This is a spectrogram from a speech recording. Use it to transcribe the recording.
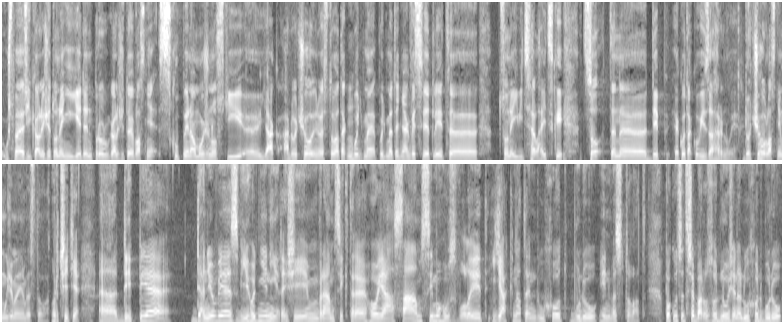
už jsme říkali, že to není jeden produkt, ale že to je vlastně skupina možností, eh, jak a do čeho investovat. Tak mm pojďme, pojďme teď nějak vysvětlit, co nejvíce laicky, co ten DIP jako takový zahrnuje. Do čeho vlastně můžeme investovat? Určitě. DIP je daňově zvýhodněný režim, v rámci kterého já sám si mohu zvolit, jak na ten důchod budu investovat. Pokud se třeba rozhodnu, že na důchod budu,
